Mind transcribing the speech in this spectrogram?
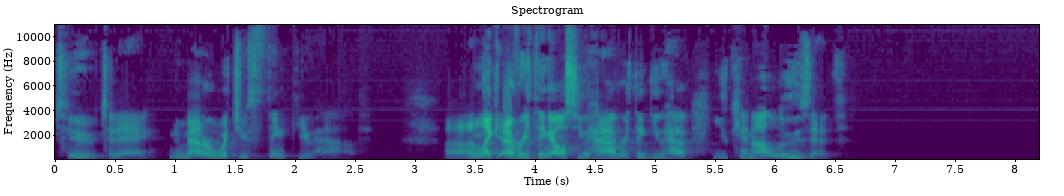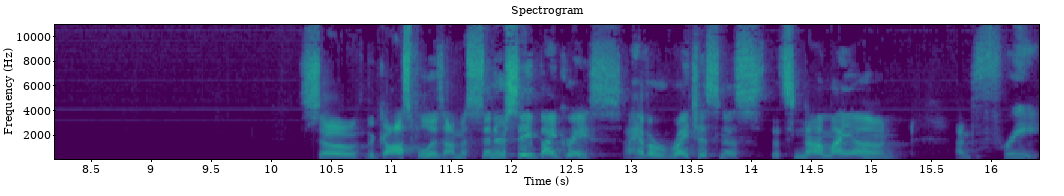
too, today, no matter what you think you have. Uh, unlike everything else you have or think you have, you cannot lose it. So the gospel is I'm a sinner saved by grace. I have a righteousness that's not my own. I'm free.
